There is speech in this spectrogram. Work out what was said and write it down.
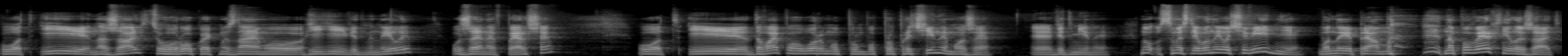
От, І, на жаль, цього року, як ми знаємо, її відмінили уже не вперше. От, І давай поговоримо про, про причини, може, е, відміни. Ну, в смислі, вони очевидні, вони прям на поверхні лежать,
